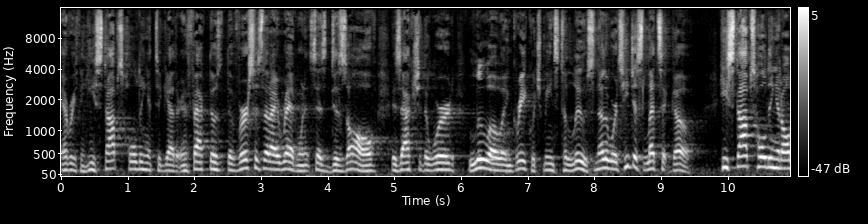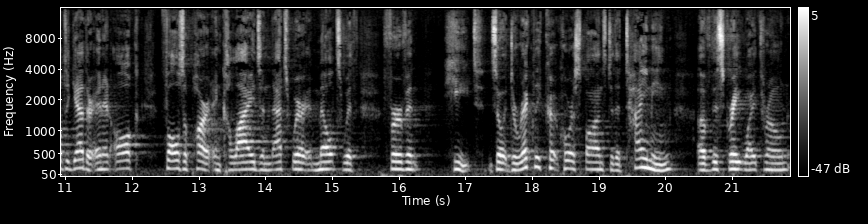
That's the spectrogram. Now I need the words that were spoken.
everything. He stops holding it together. In fact, those the verses that I read when it says dissolve is actually the word luo in Greek, which means to loose. In other words, he just lets it go. He stops holding it all together and it all falls apart and collides, and that's where it melts with fervent heat. So it directly co- corresponds to the timing of this great white throne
